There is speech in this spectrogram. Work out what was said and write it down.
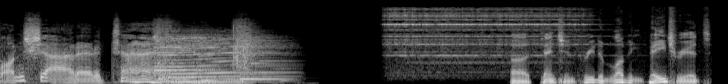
One shot at a time. Attention, freedom loving patriots.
